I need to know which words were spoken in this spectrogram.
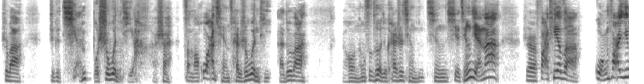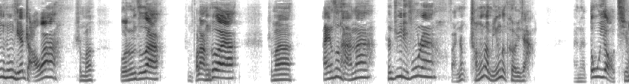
是吧？这个钱不是问题啊，是怎么花钱才是问题哎，对吧？然后能斯特就开始请请写请柬呐，是发帖子，广发英雄帖找啊，什么罗伦兹啊，什么普朗克呀，什么爱因斯坦呢，是居里夫人，反正成了名的科学家，哎，那都要请，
